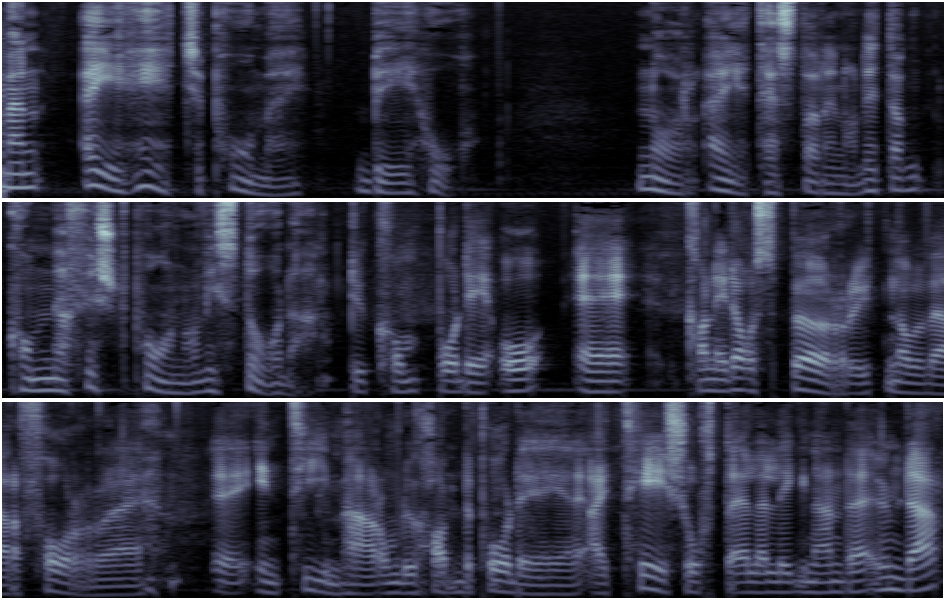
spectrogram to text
Men jeg har ikke på meg bh når jeg tester den. Og dette kommer først på når vi står der. Du kom på det, og eh, kan jeg da spørre, uten å være for eh, eh, intim her, om du hadde på deg ei T-skjorte eller lignende under?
